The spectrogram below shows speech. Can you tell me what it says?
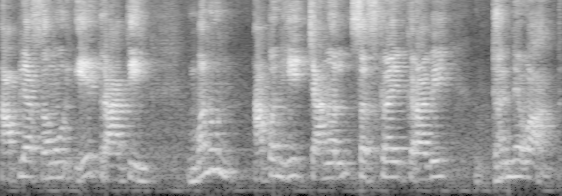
आपल्यासमोर येत राहतील. म्हणून आपण हे चॅनल सबस्क्राईब करावे. धन्यवाद.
